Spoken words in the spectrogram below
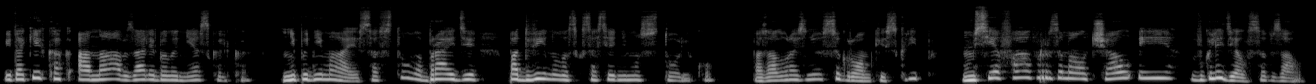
и таких, как она, в зале было несколько. Не поднимаясь со стула, Брайди подвинулась к соседнему столику. По залу разнесся громкий скрип. Мсье Фавр замолчал и вгляделся в зал.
